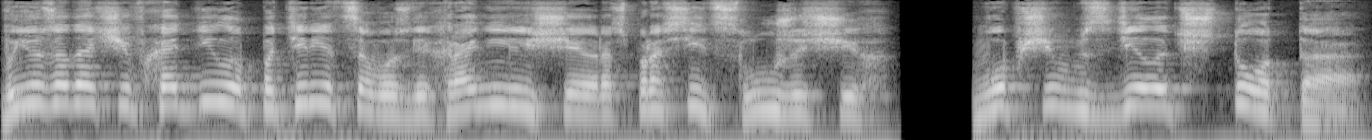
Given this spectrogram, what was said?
В ее задачи входило потереться возле хранилища, расспросить служащих, в общем, сделать что-то,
